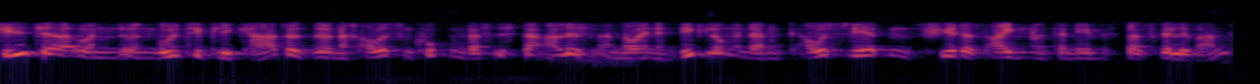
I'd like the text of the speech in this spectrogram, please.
Filter und, und Multiplikator so nach außen gucken, was ist da alles an neuen Entwicklungen, dann auswerten für das eigene Unternehmen ist das relevant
